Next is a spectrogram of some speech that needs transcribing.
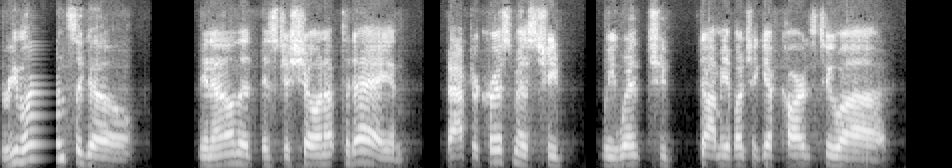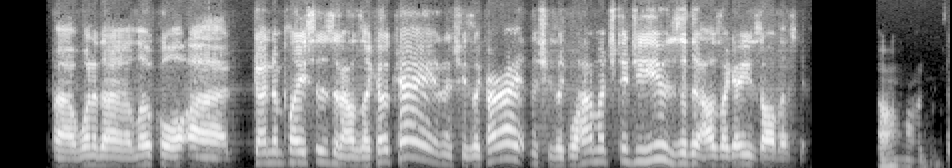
three months ago. You know that it's just showing up today. And after Christmas, she we went. She got me a bunch of gift cards to uh, uh, one of the local uh, Gundam places, and I was like, okay. And then she's like, all right. And then she's like, well, how much did you use? And then I was like, I used all those. Oh, I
